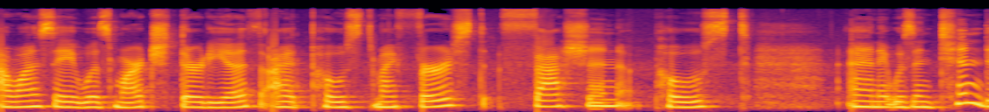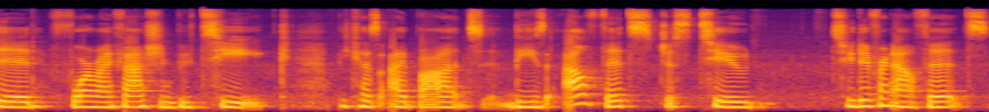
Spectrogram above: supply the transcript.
I want to say it was March 30th. I had posted my first fashion post and it was intended for my fashion boutique because I bought these outfits, just two, two different outfits.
